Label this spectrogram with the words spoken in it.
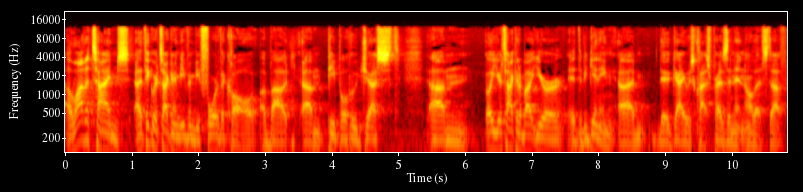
a lot of times, I think we are talking even before the call about um, people who just. Um, well, you're talking about your at the beginning, um, the guy who was class president and all that stuff.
